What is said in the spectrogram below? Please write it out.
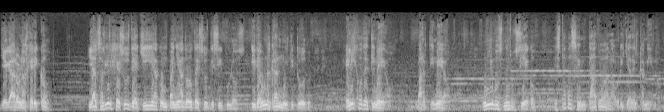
Llegaron a Jericó, y al salir Jesús de allí acompañado de sus discípulos y de una gran multitud, el hijo de Timeo, Bartimeo, un limosnero ciego, estaba sentado a la orilla del camino.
